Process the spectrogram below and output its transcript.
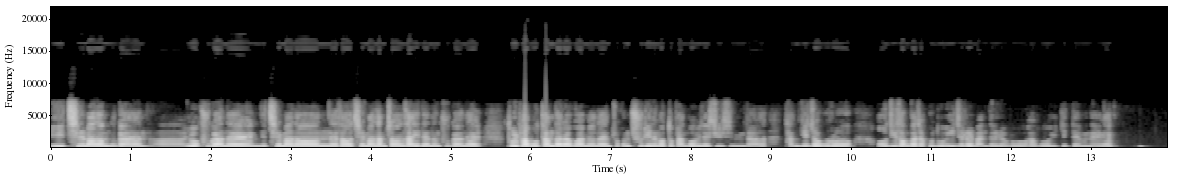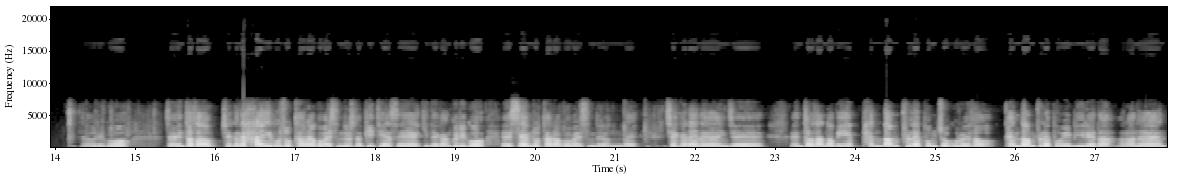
이 7만 원 구간, 아, 요 구간을 이제 7만 원에서 7만 3천 원 사이 되는 구간을 돌파 못 한다라고 하면은 조금 줄이는 것도 방법이 될 수 있습니다. 단기적으로 어디선가 자꾸 노이즈를 만들려고 하고 있기 때문에 자 그리고 자 엔터 사업 최근에 하이브 좋다라고 말씀드렸습니다. BTS의 기대감 그리고 SM 좋다라고 말씀드렸는데 최근에는 이제 엔터 산업이 팬덤 플랫폼 쪽으로 해서 팬덤 플랫폼이 미래다라는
